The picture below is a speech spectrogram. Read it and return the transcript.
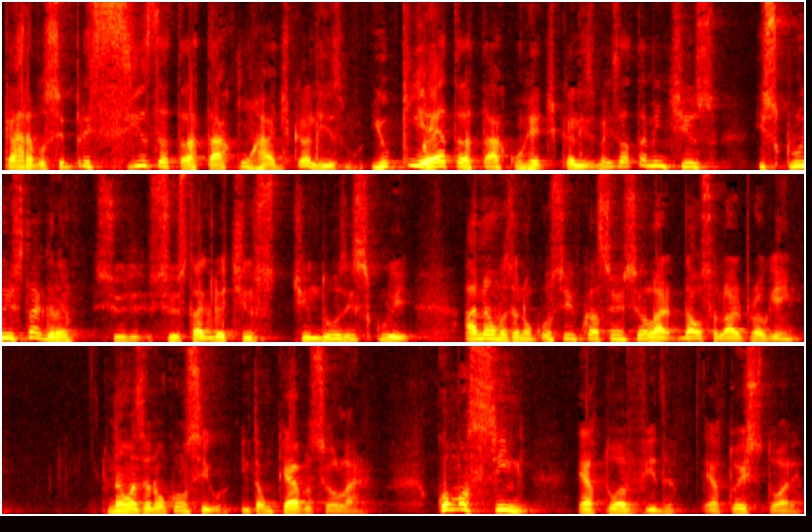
Cara, você precisa tratar com radicalismo. E o que é tratar com radicalismo? É exatamente isso. Exclui o Instagram. Se o, se o Instagram te, te induz, exclui. Ah, não, mas eu não consigo ficar sem o celular. Dá o celular para alguém. Não, mas eu não consigo. Então quebra o celular. Como assim? É a tua vida, é a tua história.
